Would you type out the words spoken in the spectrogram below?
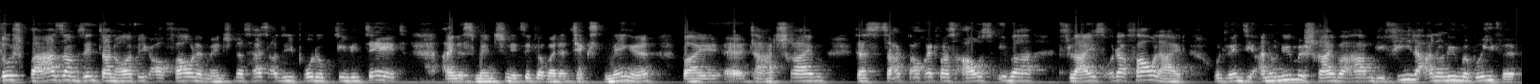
So sparsam sind dann häufig auch faule Menschen. Das heißt also die Produktivität eines Menschen, jetzt sind wir bei der Textmenge, bei äh, Tatschreiben, das sagt auch etwas aus über Fleiß oder Faulheit. Und wenn Sie anonyme Schreiber haben, die viele anonyme Briefe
